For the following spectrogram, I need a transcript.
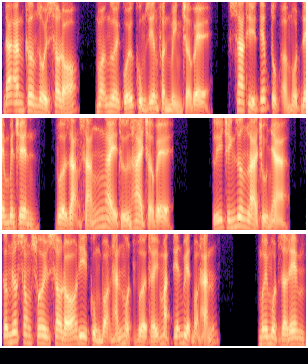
Đã ăn cơm rồi sau đó, mọi người cuối cùng riêng phần mình trở về xa thì tiếp tục ở một đêm bên trên, vừa dạng sáng ngày thứ hai trở về. Lý chính dương là chủ nhà, cơm nước xong xuôi sau đó đi cùng bọn hắn một vừa thấy mặt tiễn biệt bọn hắn. Mười một giờ đêm,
